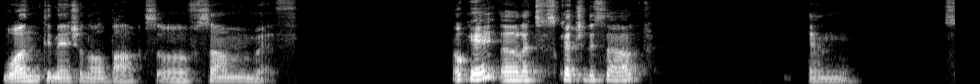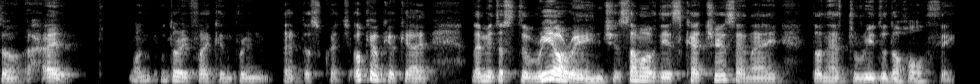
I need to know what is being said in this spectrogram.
one-dimensional box of some width. Okay, uh, let's sketch this out. And so I wonder if I can bring back the sketch. Okay, okay, okay. Let me just rearrange some of these sketches and I don't have to redo the whole thing.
